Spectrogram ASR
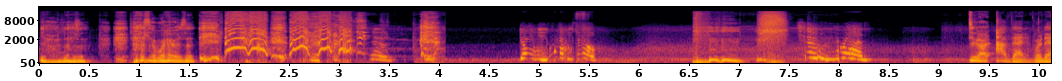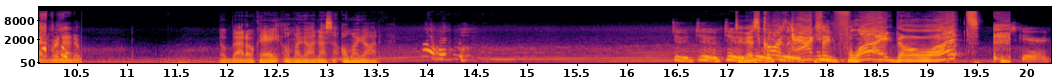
Yo, that's a, that's a, where is it? Dude. Go, go, go. Dude, run. Dude, I, I'm dead. We're dead. We're dead. No bad, okay? Oh my god, Nessa. Oh my god. No. Dude, dude, dude. Dude, this dude, car's dude, actually dude. flying though. What? I'm scared.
